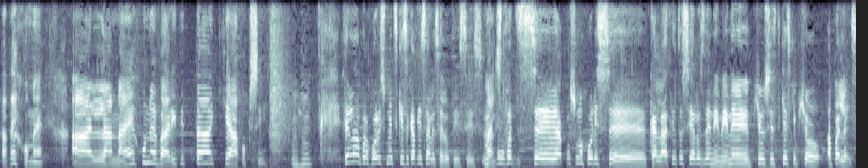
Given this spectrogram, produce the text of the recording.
τα δέχομαι. Αλλά να έχουν βαρύτητα και άποψη. Μμμ. Θέλω να προχωρήσουμε έτσι και σε κάποιες άλλες ερωτήσεις. Μάλιστα. Που θα τις ακούσουμε χωρίς ε, καλάθι, ούτως ή άλλως δεν είναι. Είναι πιο ουσιαστικές και πιο απαλές.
